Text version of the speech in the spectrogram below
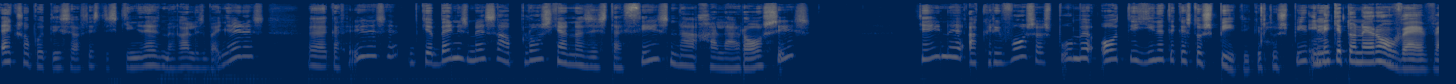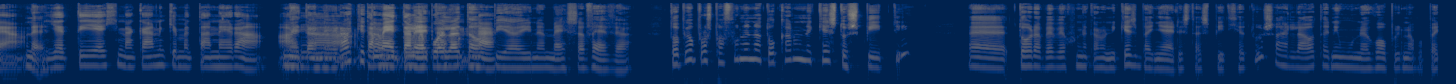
έξω από τις, αυτές τις κοινές μεγάλες μπανιέρες ε, καθαρίζεσαι και μπαίνεις μέσα απλώς για να ζεσταθείς, να χαλαρώσεις και είναι ακριβώς ας πούμε ό,τι γίνεται και στο σπίτι. Και στο σπίτι... Είναι και το νερό βέβαια, ναι. γιατί έχει να κάνει και με τα νερά. Με τα νερά και τα, μέταλλα, που έχουν, τα ναι. οποία είναι μέσα βέβαια το οποίο προσπαθούν να το κάνουν και στο σπίτι. Ε, τώρα βέβαια έχουν κανονικές μπανιέρες στα σπίτια τους, αλλά όταν ήμουν εγώ πριν από 50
